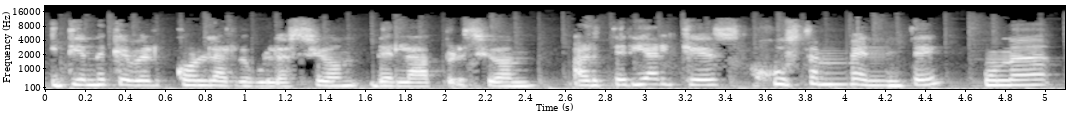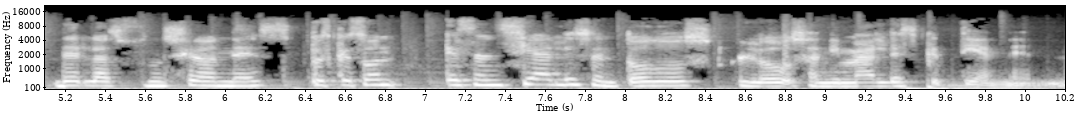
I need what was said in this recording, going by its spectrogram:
y tiene que ver con la regulación de la presión arterial, que es justamente una de las funciones pues, que son esenciales en todos los animales que tienen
